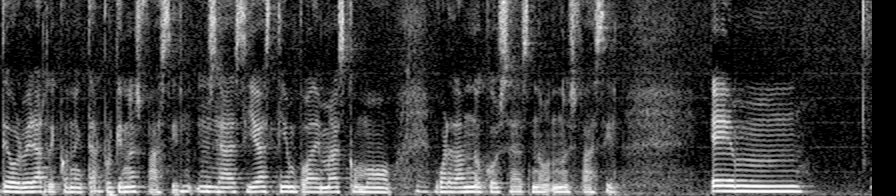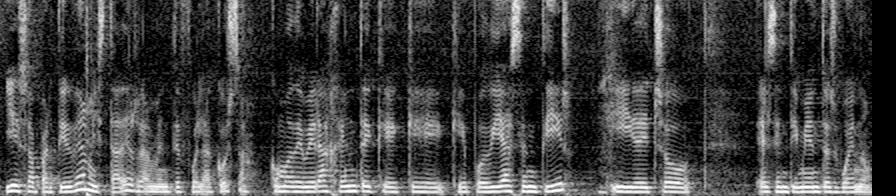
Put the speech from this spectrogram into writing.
de volver a reconectar, porque no es fácil. O sea, si llevas tiempo además como guardando cosas, no, no es fácil. Em, y eso, a partir de amistades realmente fue la cosa, como de ver a gente que, que, que podía sentir y de hecho el sentimiento es bueno,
